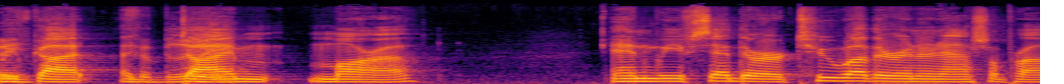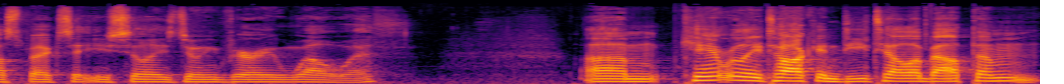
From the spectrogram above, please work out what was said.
we've got a Fiblu. Mara, and we've said there are two other international prospects that UCLA is doing very well with. Um, can't really talk in detail about them,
